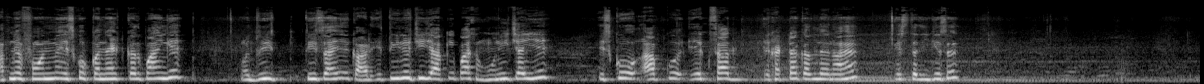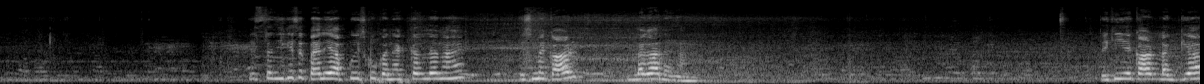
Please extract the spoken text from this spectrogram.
अपने फ़ोन में इसको कनेक्ट कर पाएँगे। और तीसरा है ये कार्ड ये तीनों चीज़ आपके पास होनी चाहिए। इसको आपको एक साथ इकट्ठा कर लेना है। इस तरीके से। तरीके से पहले आपको इसको कनेक्ट कर लेना है। इसमें कार्ड लगा लेना है। देखिए, ये कार्ड लग गया।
